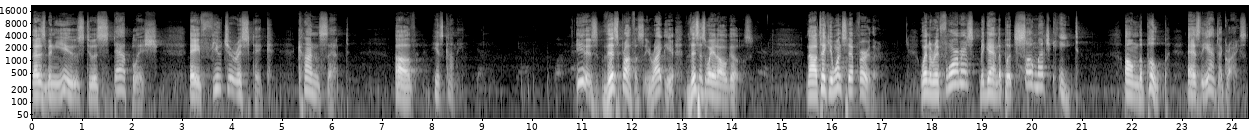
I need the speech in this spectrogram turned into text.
that has been used to establish a futuristic concept of his coming. It is this prophecy right here. This is where it all goes. Now, I'll take you one step further. When the reformers began to put so much heat on the Pope as the Antichrist,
